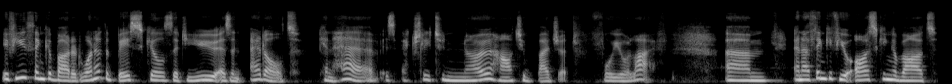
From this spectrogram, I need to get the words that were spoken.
if you think about it, one of the best skills that you as an adult can have is actually to know how to budget for your life. Um, and I think if you're asking about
